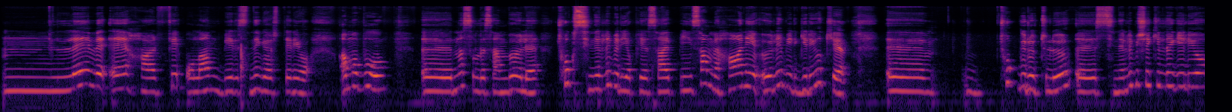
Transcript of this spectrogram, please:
hmm, L ve E harfi olan birisini gösteriyor. Ama bu e, nasıl desem böyle çok sinirli bir yapıya sahip bir insan ve haneye öyle bir giriyor ki e, çok gürültülü, e, sinirli bir şekilde geliyor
